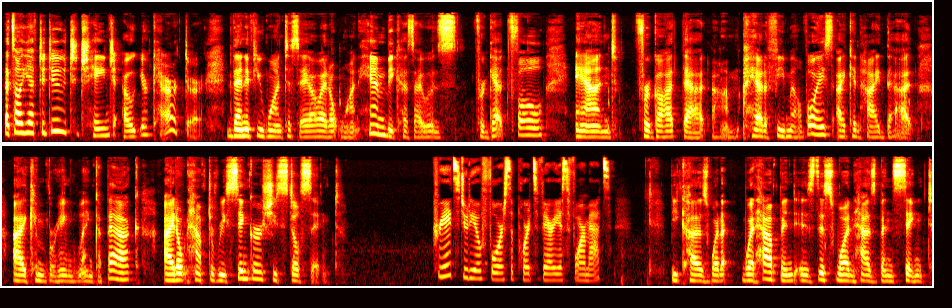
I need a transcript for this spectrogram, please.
That's all you have to do to change out your character. Then if you want to say, oh, I don't want him because I was forgetful and forgot that um, I had a female voice, I can hide that. I can bring Lenka back. I don't have to resync her, she's still synced. CreateStudio 4 supports various formats, because what what happened is this one has been synced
